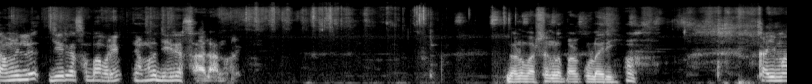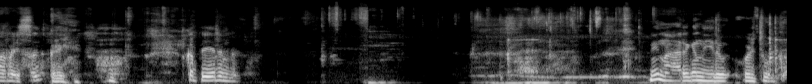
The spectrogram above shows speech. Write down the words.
തമിഴിൽ ജീരക സമ്പ പറയും നമ്മൾ ജീരക സാല എന്ന് പറയും. ഇതാണ് വർഷങ്ങൾ പഴക്കമുള്ള അരി കൈമാ റൈസ്. ഒക്കെ പേരുണ്ട്. നീ നാരങ്ങ നീര് ഒഴിച്ചു കൊടുക്കുക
